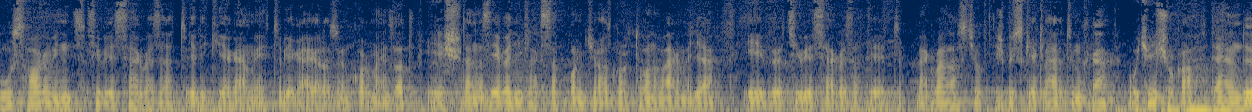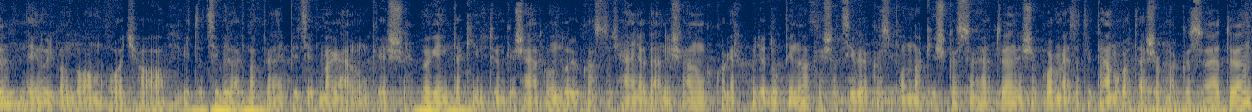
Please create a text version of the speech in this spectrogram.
20-30 civil szervezet egyedi kérelmét bírálja el az önkormányzat, és utána az év egyik legszebb pontja, akkor Tolna vármegye évő civil szervezetét megválasztjuk, és büszkék lehetünk rá. Úgyhogy sok a teendő, de én úgy gondolom, hogy ha itt a civilek napján egy picit megállunk, és mögénk tekintünk, és átgondoljuk azt, hogy hányadán is állunk, akkor hogy a Dupinak és a civil központnak is köszönhetően, és a kormányzati támogatásoknak köszönhetően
